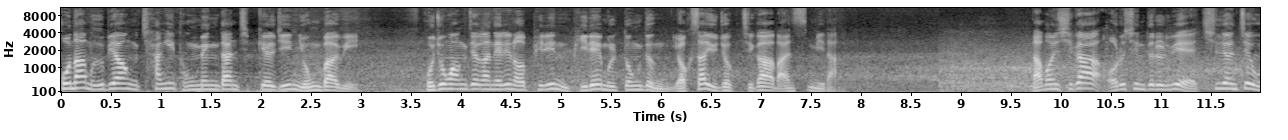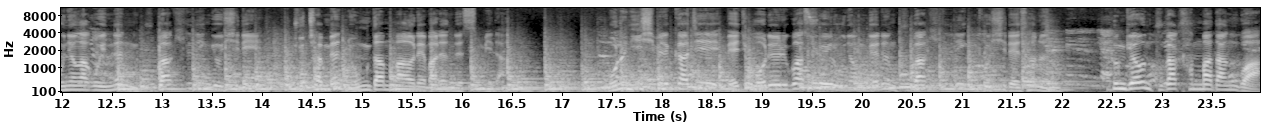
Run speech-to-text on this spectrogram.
호남 의병 창의 동맹단 집결지인 용바위, 고종 황제가 내린 어필인 비례 물동 등 역사 유적지가 많습니다. 남원시가 어르신들을 위해 7년째 운영하고 있는 국악 힐링 교실이 주천면 용담마을에 마련됐습니다. 오는 20일까지 매주 월요일과 수요일 운영되는 국악 힐링 교실에서는 흥겨운 국악 한마당과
